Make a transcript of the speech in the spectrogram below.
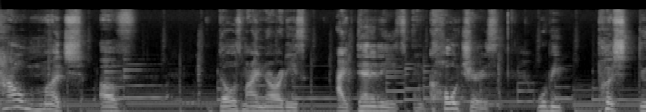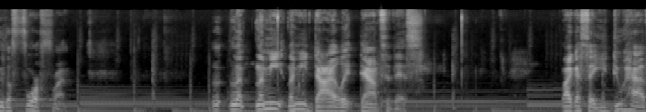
how much of those minorities' identities and cultures will be pushed through the forefront. Let, let me let me dial it down to this. Like I said, you do have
